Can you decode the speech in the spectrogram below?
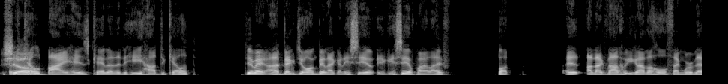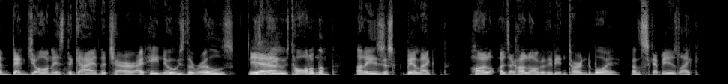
It Sure. was killed by his kid, and then he had to kill it. Do you know I mean? And Big John being like, "And he saved, he saved my life," but eh, and like that, you can have the whole thing where then Big John is the guy in the chair, right? He knows the rules because Yeah. Leo's taught him them, and he's just being like, "How?" I was like, "How long have you been turned boy?" And Skippy is like,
